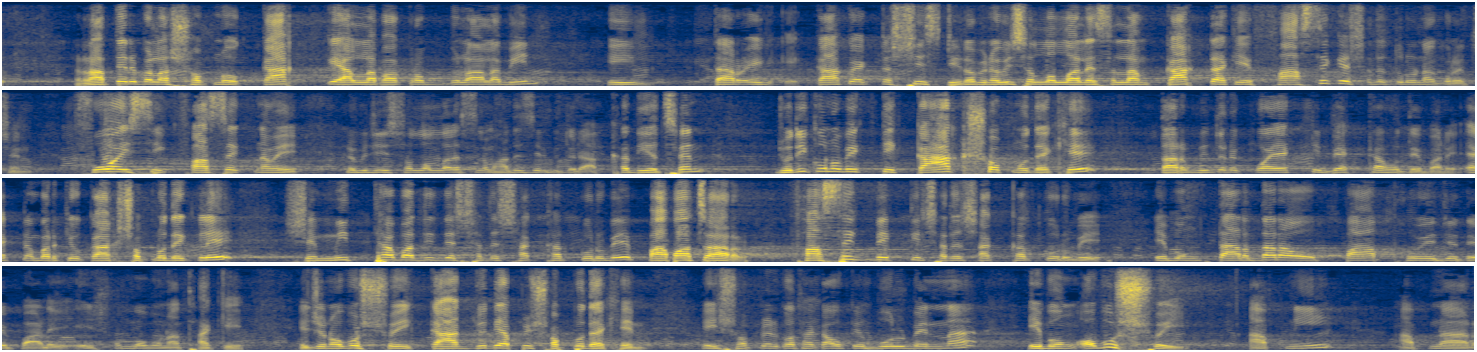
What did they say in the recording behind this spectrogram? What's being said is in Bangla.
রাতের বেলা স্বপ্ন কাককে আল্লাহ পাক রব্বুল আলমিন এই তার কাক একটা সৃষ্টি। তবে নবী সাল্লাহ সাল্লাম কাকটাকে ফাসেকের সাথে তুলনা করেছেন। ফুয়াইসিক ফাসেক নামে নবীজি সাল্লাহ সাল্লাম হাদিসের ভিতরে আখ্যা দিয়েছেন। যদি কোনো ব্যক্তি কাক স্বপ্ন দেখে, তার ভিতরে কয়েকটি ব্যাখ্যা হতে পারে। এক নম্বর, কেউ কাক স্বপ্ন দেখলে সে মিথ্যাবাদীদের সাথে সাক্ষাৎ করবে, পাপাচার, ফাসেক ব্যক্তির সাথে সাক্ষাৎ করবে এবং তার দ্বারাও পাপ হয়ে যেতে পারে, এই সম্ভাবনা থাকে। এই জন্য অবশ্যই কাক যদি আপনি স্বপ্ন দেখেন, এই স্বপ্নের কথা কাউকে বলবেন না এবং অবশ্যই আপনি আপনার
